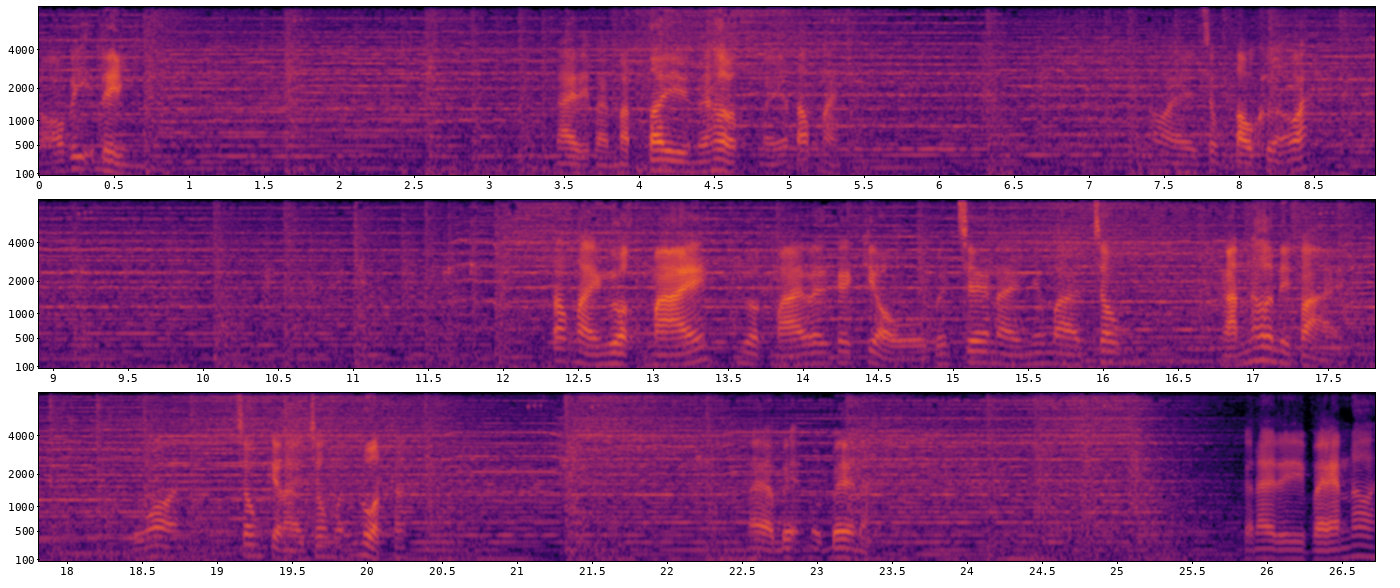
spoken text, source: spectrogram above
Nó bị đỉnh. Này thì phải mặt tây mới hợp mấy cái tóc này. Tóc này trông tàu khựa quá. Tóc này ngược mái Ngược mái với cái kiểu bên trên này Nhưng mà trông ngắn hơn thì phải. Đúng rồi Trông kiểu này trông vẫn nuột thôi. Đây là bện một bên này. Cái này thì vén thôi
